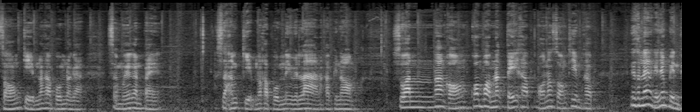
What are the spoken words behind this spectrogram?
2 เกมนะครับ ผมแล้วก็เสมอกันไป 3 เกมนะครับ ผมในเวลานะครับพี่น้อง ส่วนทางของความพร้อมนักเตะครับของทั้งสองทีมครับ เนเธอร์แลนด์ก็ยังเป็นแผ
